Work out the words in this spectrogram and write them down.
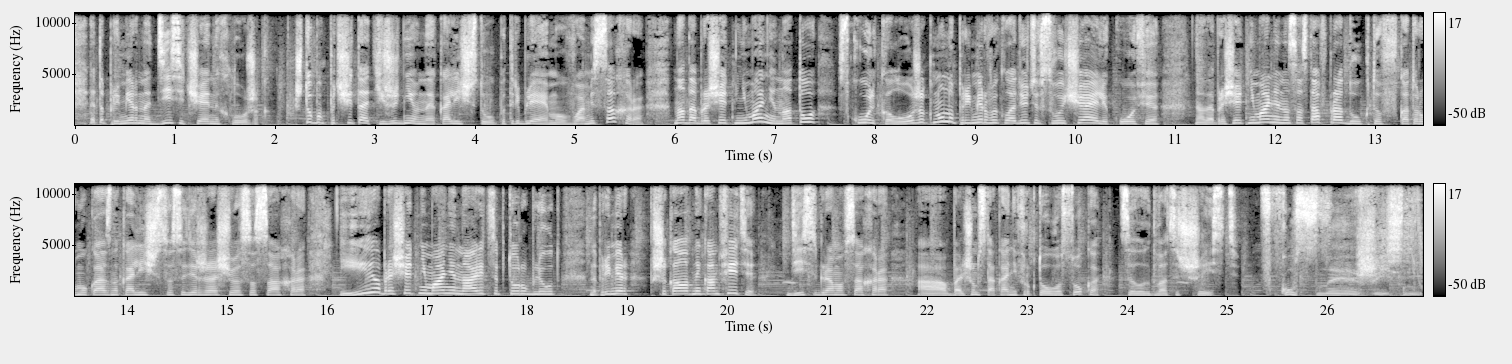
– это примерно 10 чайных ложек. Чтобы подсчитать ежедневное количество употребляемого вами сахара, надо обращать внимание на то, сколько ложек, ну, например, вы кладете в свой чай или кофе. Надо обращать внимание на состав продуктов, в котором указано количество содержащегося сахара, и обращать внимание на рецептуру блюд. Например, в шоколадной конфете 10 граммов сахара, а в большом стакане фруктового сока целых 26. Вкусная жизнь.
